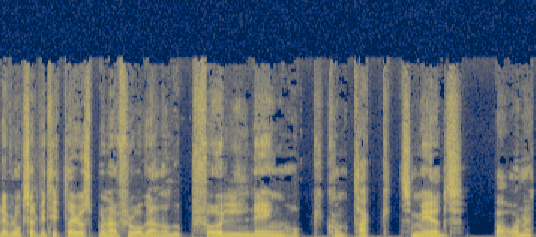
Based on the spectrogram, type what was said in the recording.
det är väl också att vi tittar just på den här frågan om uppföljning och kontakt med barnet,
